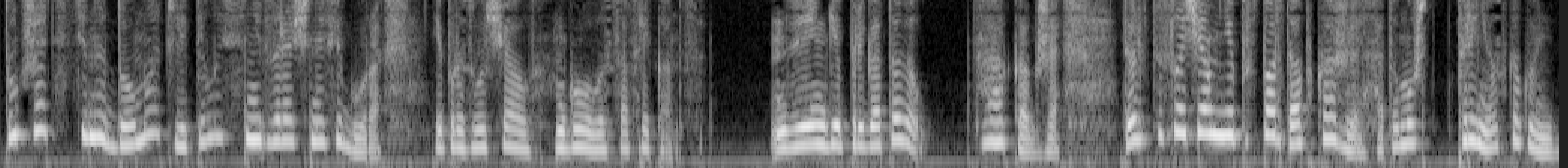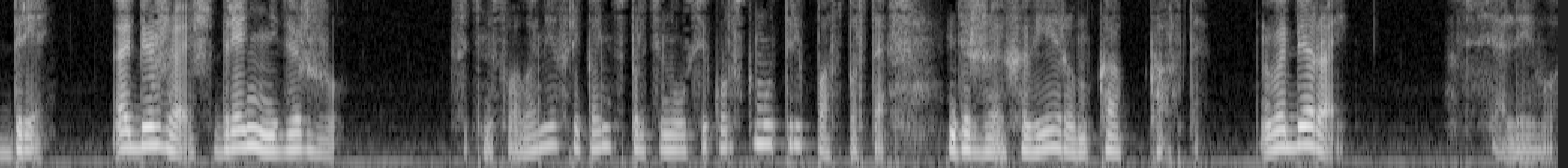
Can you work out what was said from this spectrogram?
Тут же от стены дома отлепилась невзрачная фигура, и прозвучал голос африканца. «Деньги приготовил?» «А как же. Только ты сначала мне паспорта покажи, а то, может, принес какую-нибудь дрянь». «Обижаешь, дрянь не держу». С этими словами африканец протянул Сикорскому три паспорта, держа их веером, как карты. «Выбирай». Взяли его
